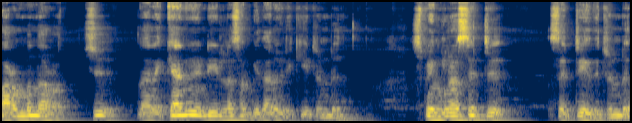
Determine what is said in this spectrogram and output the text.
പറമ്പ് നിറച്ച് നനയ്ക്കാൻ വേണ്ടിയുള്ള സംവിധാനം ഒരുക്കിയിട്ടുണ്ട്. സ്പ്രിംഗ്ലർ സെറ്റ് സെറ്റ് ചെയ്തിട്ടുണ്ട്.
